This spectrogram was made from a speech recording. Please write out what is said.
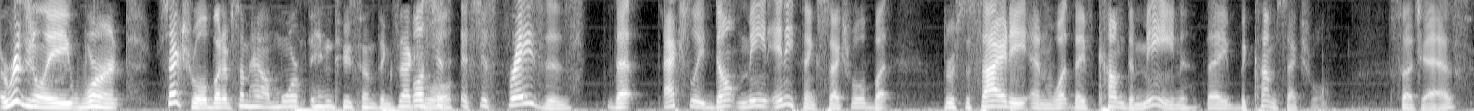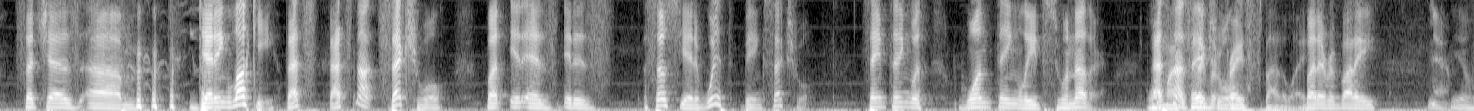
originally weren't sexual, but have somehow morphed into something sexual. Well, it's just it's just phrases that actually don't mean anything sexual, but through society and what they've come to mean, they become sexual. Such as Such as um, getting lucky. That's that's not sexual, but it is it is associated with being sexual. Same thing with one thing leads to another. one That's of my not favorite sexual, phrases, by the way. but everybody, Yeah. you know,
